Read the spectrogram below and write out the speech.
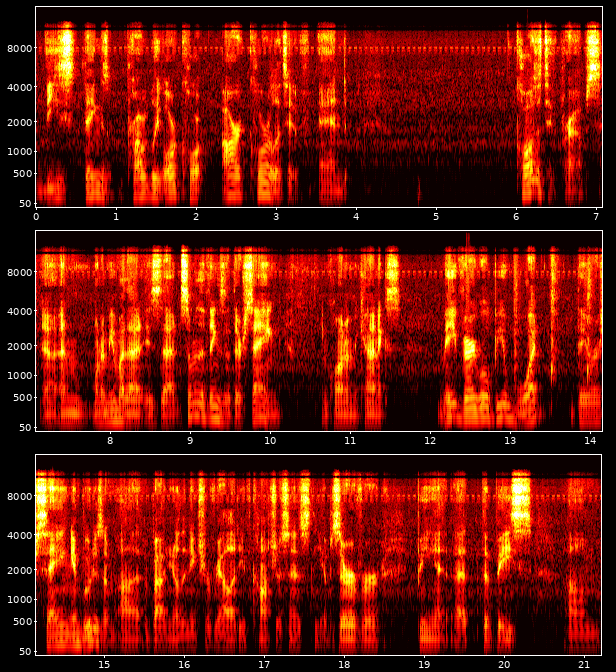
these things probably are cor are correlative and causative, perhaps. And what I mean by that is that some of the things that they're saying in quantum mechanics may very well be what they were saying in Buddhism uh, about, you know, the nature of reality, of consciousness, the observer being at, at the base, um,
